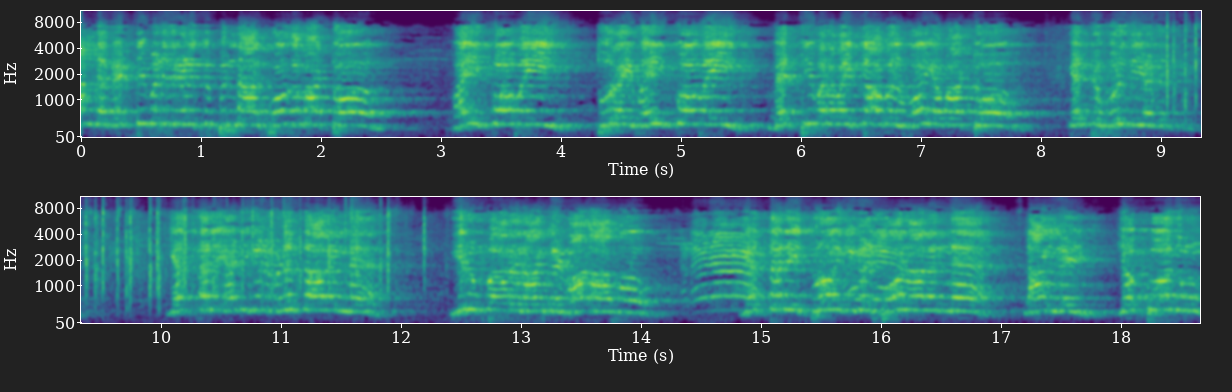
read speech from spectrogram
அந்த வெட்டி மனிதர்களுக்கு பின்னால் போக மாட்டோம். வைகோவை துறை வைகோவை வெற்றி வர வைக்காமல் ஓய மாட்டோம் என்று உறுதியெடுத்து எத்தனை அடிகள் விழுந்தால் என்ன? இரும்பார நாங்கள் வாழாமோம் எத்தனை துரோகிகள் போனால் என்ன? நாங்கள் எப்போதும்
